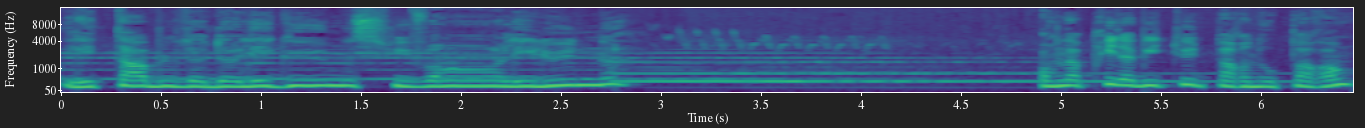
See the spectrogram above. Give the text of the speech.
les tables de, légumes suivant les lunes. On a pris l'habitude par nos parents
